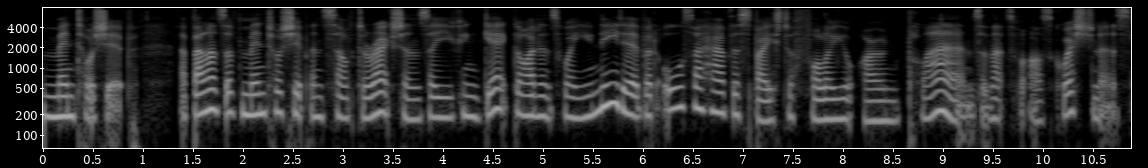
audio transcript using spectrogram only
Mentorship, a balance of mentorship and self direction so you can get guidance where you need it, but also have the space to follow your own plans. And that's for us questioners.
